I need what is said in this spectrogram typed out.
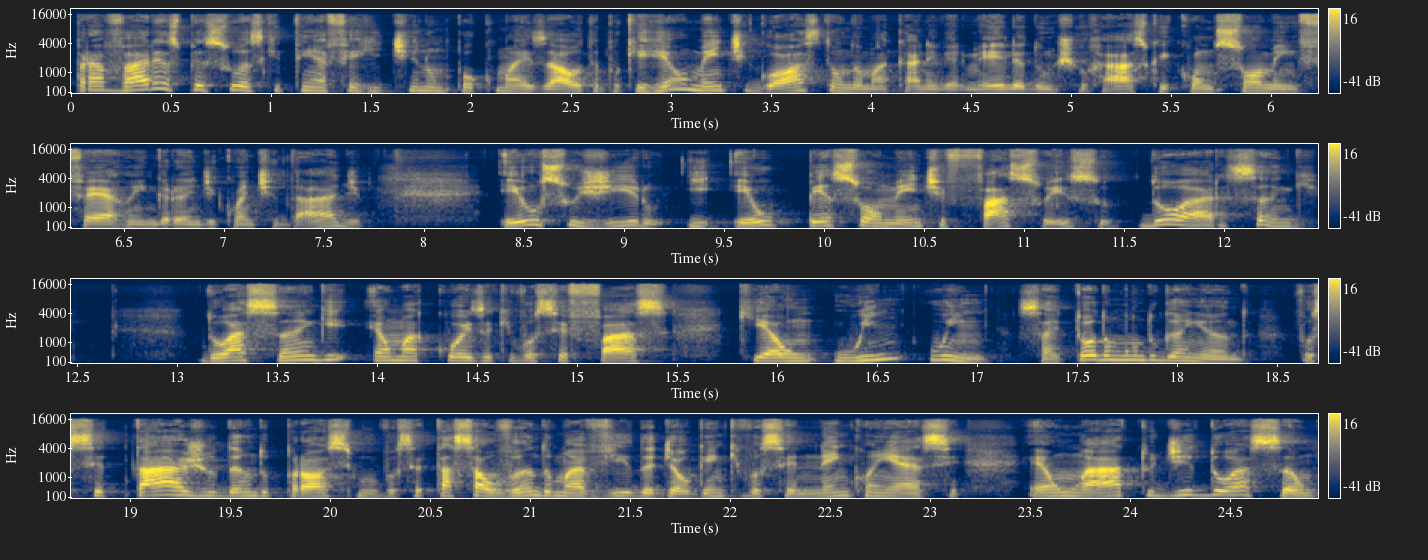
para várias pessoas que têm a ferritina um pouco mais alta, porque realmente gostam de uma carne vermelha, de um churrasco e consomem ferro em grande quantidade, eu sugiro, e eu pessoalmente faço isso, doar sangue Doar sangue é uma coisa que você faz que é um win-win, sai todo mundo ganhando. Você está ajudando o próximo, você está salvando uma vida de alguém que você nem conhece. É um ato de doação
